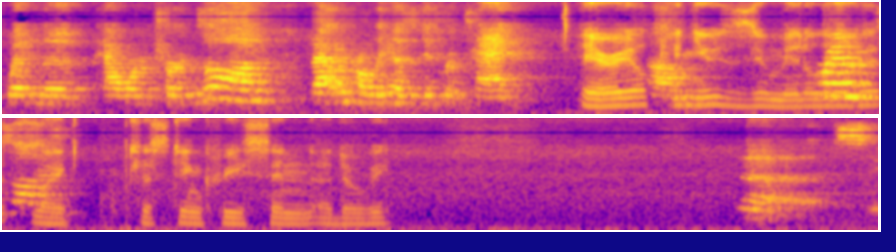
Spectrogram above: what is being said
when the power turns on. That one probably has a different tag. Ariel, can Um, you zoom in a little bit? Like, just increase in Adobe. Uh, let's see.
